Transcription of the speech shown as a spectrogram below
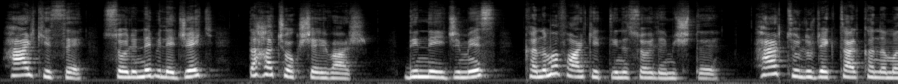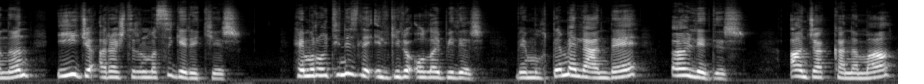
herkese söylenebilecek daha çok şey var. Dinleyicimiz kanama fark ettiğini söylemişti. Her türlü rektal kanamanın iyice araştırılması gerekir. Hemoroidinizle ilgili olabilir ve muhtemelen de öyledir. Ancak kanama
